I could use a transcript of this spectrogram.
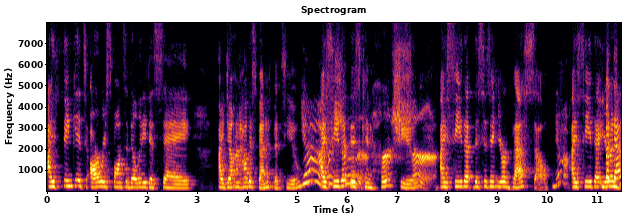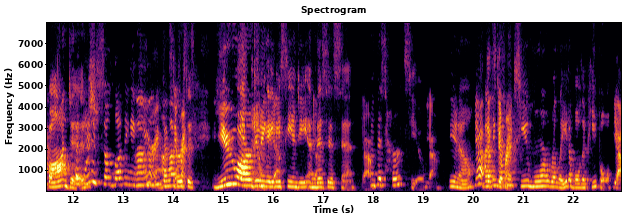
I think it's our responsibility to say, I don't know how this benefits you. Yeah. I see that this can hurt you. Sure. I see that this isn't your best self. Yeah. I see that you're But in bondage. But that is so loving and Uh-huh, caring. That's uh-huh, different. Versus you are doing A, B, Yeah. C, and D, and Yeah. this is sin. Yeah. No, this hurts you. Yeah. You know. Yeah, I that's think different. That makes you more relatable to people. Yeah.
